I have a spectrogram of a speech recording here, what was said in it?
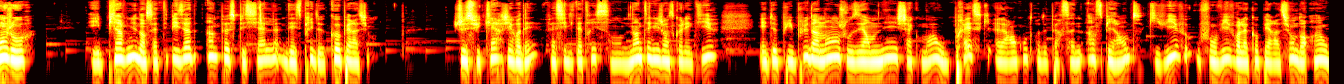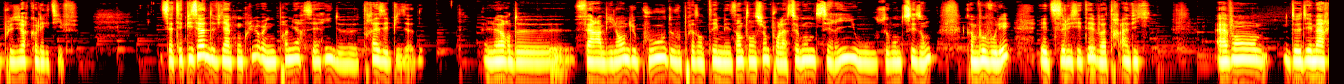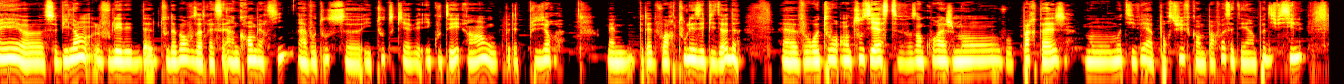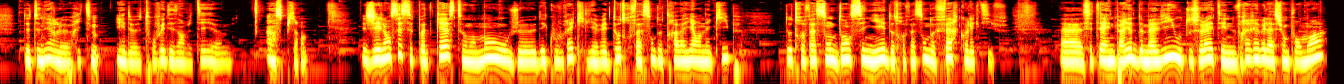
Bonjour et bienvenue dans cet épisode un peu spécial d'Esprit de coopération. Je suis Claire Giraudet, facilitatrice en intelligence collective et depuis plus d'un an, je vous ai emmené chaque mois ou presque à la rencontre de personnes inspirantes qui vivent ou font vivre la coopération dans un ou plusieurs collectifs. Cet épisode vient conclure une première série de 13 épisodes. L'heure de faire un bilan du coup, de vous présenter mes intentions pour la seconde série ou seconde saison, comme vous voulez, et de solliciter votre avis. Avant de démarrer euh, ce bilan, je voulais tout d'abord vous adresser un grand merci à vous tous euh, et toutes qui avez écouté un ou peut-être plusieurs, même peut-être voir tous les épisodes. Euh, vos retours enthousiastes, vos encouragements, vos partages m'ont motivé à poursuivre quand parfois c'était un peu difficile de tenir le rythme et de trouver des invités inspirants. J'ai lancé ce podcast au moment où je découvrais qu'il y avait d'autres façons de travailler en équipe, d'autres façons d'enseigner, d'autres façons de faire collectif. Euh, c'était à une période de ma vie où tout cela était une vraie révélation pour moi.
